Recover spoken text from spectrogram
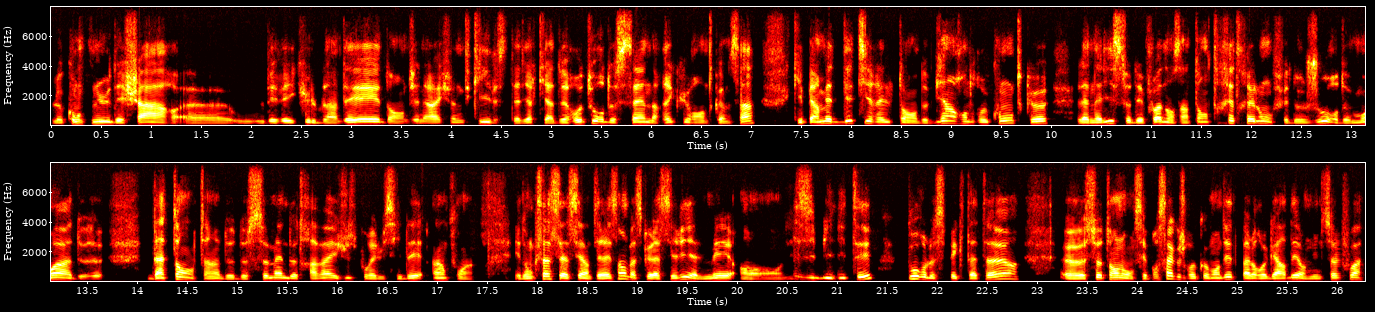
le, contenu des chars euh, ou des véhicules blindés dans Generation Kill, c'est-à-dire qu'il y a des retours de scènes récurrentes comme ça qui permettent d'étirer le temps, de bien rendre compte que l'analyse se déploie dans un temps très très long, fait de jours, de mois, de d'attente, hein, de semaines de travail juste pour élucider un point. Et donc ça c'est assez intéressant parce que la série elle met en visibilité pour le spectateur euh, ce temps long. C'est pour ça que je recommandais de ne pas le regarder en une seule fois.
